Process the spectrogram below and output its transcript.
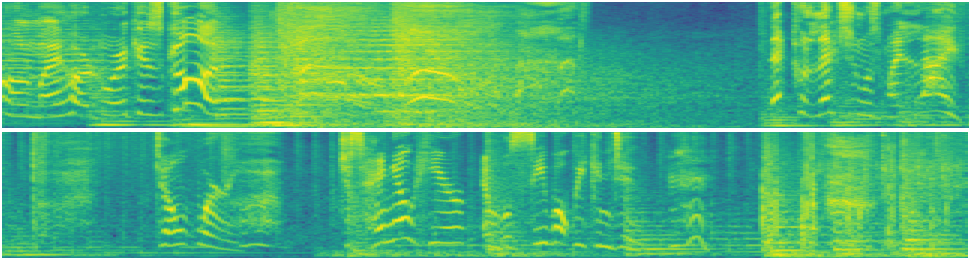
All my hard work is gone. that collection was my life. Don't worry. Just hang out here and we'll see what we can do. Do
